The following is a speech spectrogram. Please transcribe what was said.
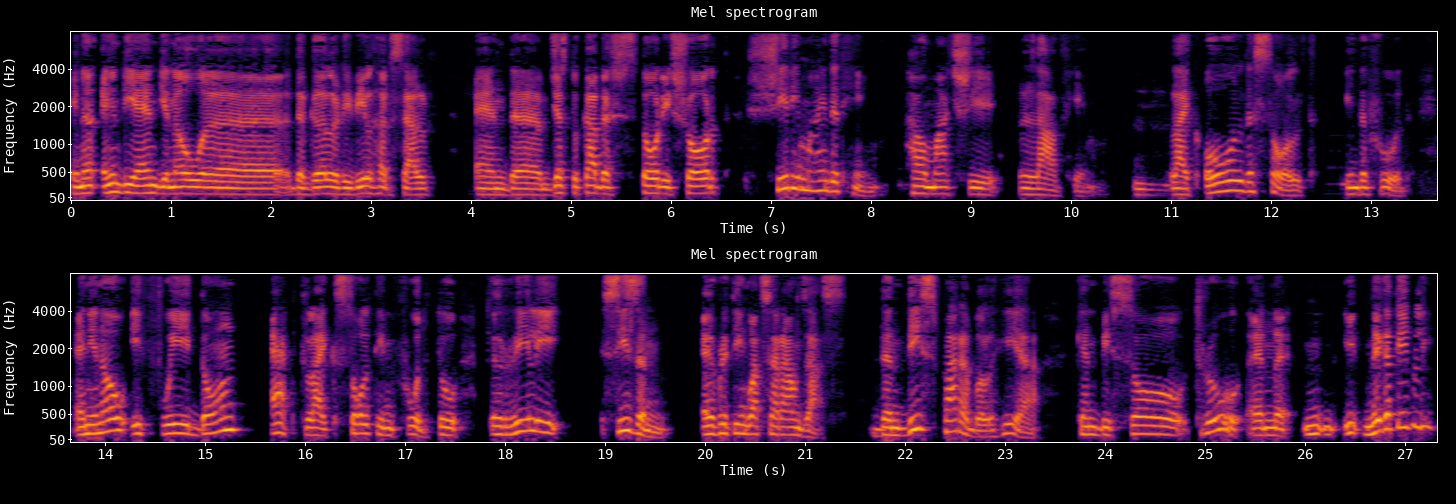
In, uh, in the end, you know, uh, the girl revealed herself and uh, just to cut the story short, she reminded him how much she loved him. Mm-hmm. Like all the salt in the food. And you know, if we don't act like salt in food to really season everything what surrounds us, then this parable here can be so true and negatively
